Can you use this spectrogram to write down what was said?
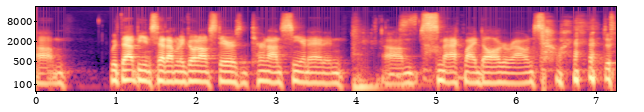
um, with that being said, I'm going to go downstairs and turn on CNN and um, smack my dog around. So just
